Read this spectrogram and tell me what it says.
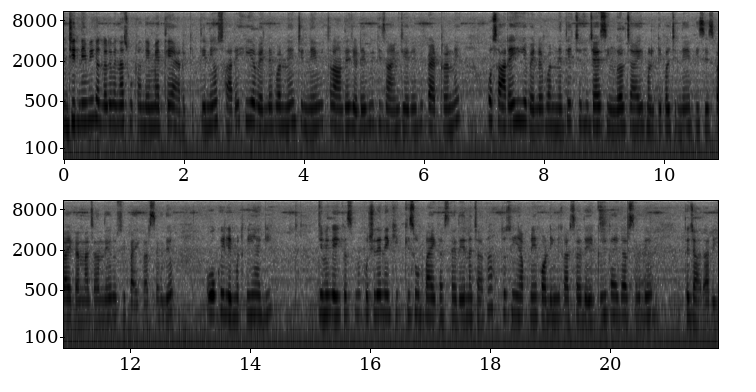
ਜਿੰਨੇ ਵੀ ਕਲਰ ਇਹਨਾਂ ਸੂਟਾਂ ਦੇ ਮੈਂ ਇੱਥੇ ਐਡ ਕੀਤੇ ਨੇ, ਉਹ ਸਾਰੇ ਹੀ ਅਵੇਲੇਬਲ ਨੇ। ਜਿੰਨੇ ਵੀ ਤਰ੍ਹਾਂ ਦੇ ਜਿਹੜੇ ਵੀ ਡਿਜ਼ਾਈਨ ਜਿਹੜੇ ਵੀ ਪੈਟਰਨ ਨੇ, ਉਹ ਸਾਰੇ ਹੀ ਅਵੇਲੇਬਲ ਨੇ ਤੇ ਚਾਹੇ ਸਿੰਗਲ ਚਾਹੇ ਮਲਟੀਪਲ ਜਿੰਨੇ ਪੀਸਿਸ ਬਾਈ ਕਰਨਾ ਚਾਹੁੰਦੇ ਹੋ, ਤੁਸੀਂ ਬਾਈ ਕਰ ਸਕਦੇ ਹੋ। ਉਹ ਕੋਈ ਲਿਮਿਟ ਨਹੀਂ ਹੈਗੀ। ਜਿਵੇਂ ਕਈ ਕਸਟਮਰ ਪੁੱਛਦੇ ਨੇ ਕਿ ਕਿ ਸੂਟ ਬਾਈ ਕਰ ਸਕਦੇ ਨਾ ਜ਼ਿਆਦਾ, ਤੁਸੀਂ ਆਪਣੇ ਅਕੋਰਡਿੰਗਲੀ ਕਰ ਸਕਦੇ ਹੋ, ਇੱਕ ਵੀ ਬਾਈ ਕਰ ਸਕਦੇ ਹੋ ਤੇ ਜ਼ਿਆਦਾ ਵੀ।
